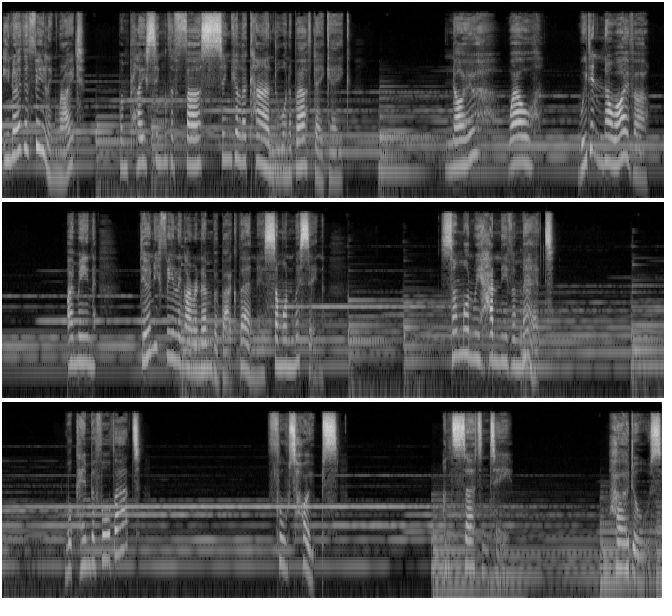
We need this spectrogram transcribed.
You know the feeling, right? When placing the first singular candle on a birthday cake? No, well, we didn't know either. I mean, the only feeling I remember back then is someone missing. Someone we hadn't even met. What came before that? False hopes, uncertainty, hurdles,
